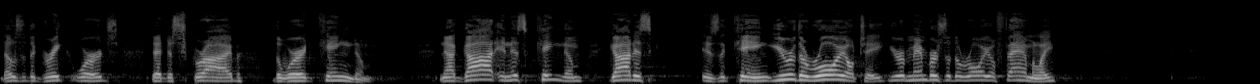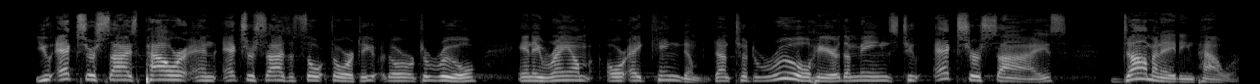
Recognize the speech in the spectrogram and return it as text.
Those are the Greek words that describe the word kingdom. Now, God in this kingdom, God is, is the king. You're the royalty. You're members of the royal family. You exercise power and exercise authority or to rule in a realm or a kingdom. Now, to rule here, the means to exercise dominating power.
